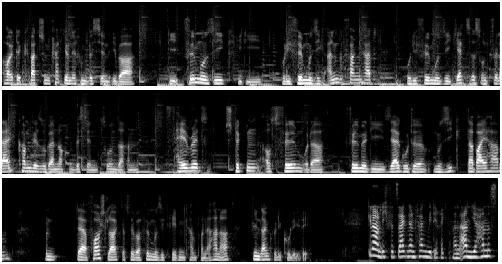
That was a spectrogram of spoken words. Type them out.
Heute quatschen Katja und ich ein bisschen über die Filmmusik, wie die, wo die Filmmusik angefangen hat, wo die Filmmusik jetzt ist und vielleicht kommen wir sogar noch ein bisschen zu unseren Favorite-Stücken aus Film oder Filme, die sehr gute Musik dabei haben. Und der Vorschlag, dass wir über Filmmusik reden, kam von der Hanna. Vielen Dank für die coole Idee. Genau, und ich würde sagen, dann fangen wir direkt mal an. Johannes,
